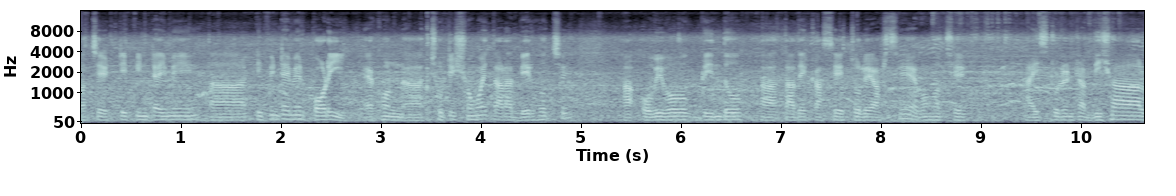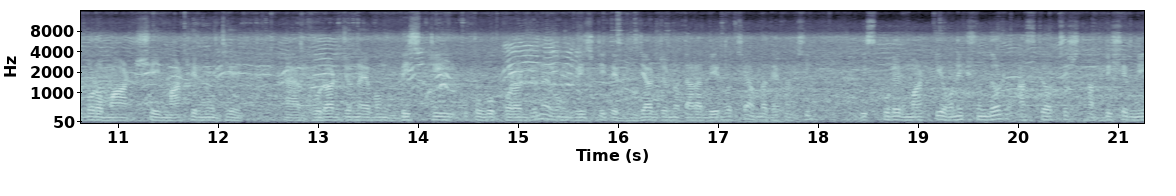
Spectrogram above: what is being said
হচ্ছে টিফিন টাইমে টিফিন টাইমের পরেই এখন ছুটির সময় তারা বের হচ্ছে। অভিভাবক অভিভাবকবৃন্দ তাদের কাছে চলে আসছে এবং হচ্ছে স্টুডেন্টরা বিশাল বড় মাঠ, সেই মাঠের মধ্যে ঘোরার জন্য এবং বৃষ্টি উপভোগ করার জন্য এবং বৃষ্টিতে ভিজার জন্য তারা বের হচ্ছে আমরা দেখাচ্ছি। স্কুলের মাঠটি অনেক সুন্দর আজকে হচ্ছে ছাব্বিশে মে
